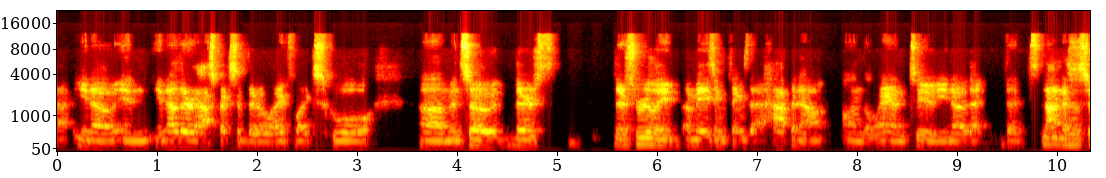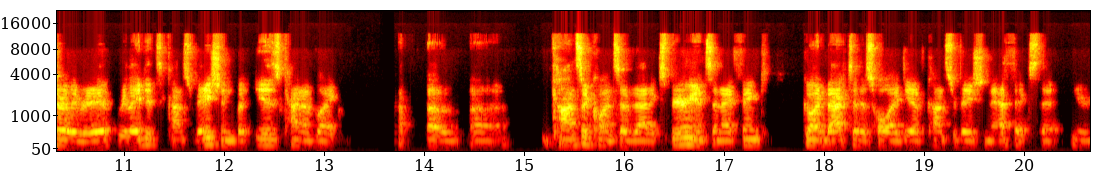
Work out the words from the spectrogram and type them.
uh, you know, in in other aspects of their life, like school. Um, and so there's there's really amazing things that happen out on the land too. You know that that's not necessarily re- related to conservation, but is kind of like a, a, a consequence of that experience. And I think going back to this whole idea of conservation ethics that your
